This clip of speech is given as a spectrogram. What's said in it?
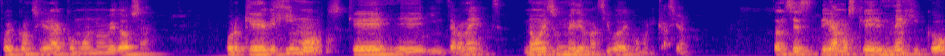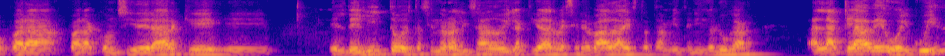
fue considerada como novedosa, porque dijimos que eh, Internet no es un medio masivo de comunicación. Entonces, digamos que en México, para, para considerar que eh, el delito está siendo realizado y la actividad reservada está también teniendo lugar, a la clave o el quid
